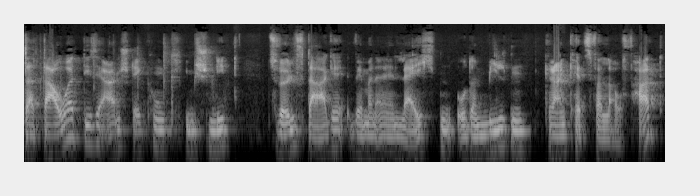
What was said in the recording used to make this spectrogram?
da dauert diese Ansteckung im Schnitt zwölf Tage, wenn man einen leichten oder milden Krankheitsverlauf hat.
